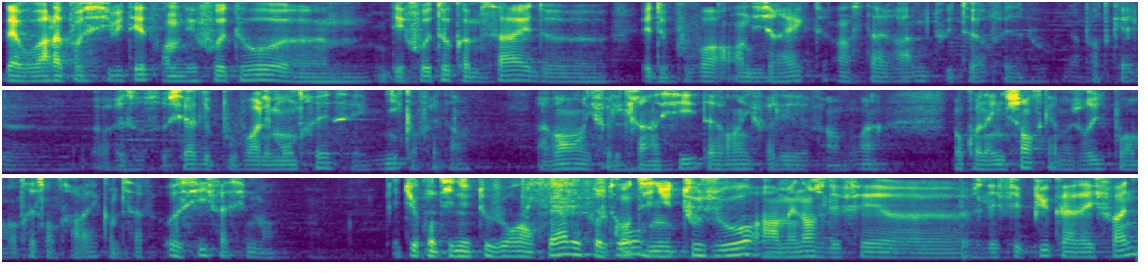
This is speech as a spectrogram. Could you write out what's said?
d'avoir la possibilité de prendre des photos, euh, des photos comme ça et de, pouvoir en direct, Instagram, Twitter, Facebook, n'importe quel euh, réseau social, de pouvoir les montrer, c'est unique en fait. Hein. Avant, il fallait créer un site, avant, il fallait. Donc on a une chance quand même aujourd'hui de pouvoir montrer son travail comme ça aussi facilement. Et tu continues toujours à en faire les photos Je continue toujours. Alors maintenant, je les fais, euh, je les fais plus qu'à l'iPhone,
